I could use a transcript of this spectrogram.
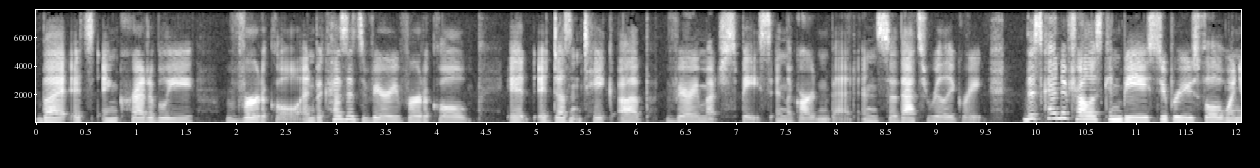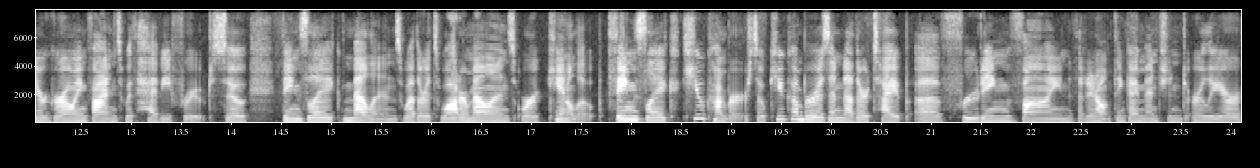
but it's incredibly vertical. And because it's very vertical, it, it doesn't take up very much space in the garden bed. And so that's really great. This kind of trellis can be super useful when you're growing vines with heavy fruit. So, things like melons, whether it's watermelons or cantaloupe. Things like cucumber. So, cucumber is another type of fruiting vine that I don't think I mentioned earlier.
